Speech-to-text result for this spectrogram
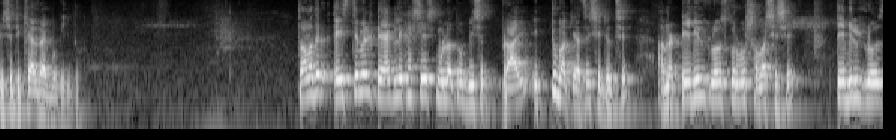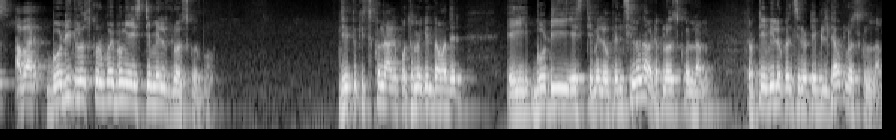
বিষয়টি খেয়াল রাখব কিন্তু। তো আমাদের এইচটিএমএল ট্যাগ লেখা শেষ, মূলত বিশেষ প্রায় একটু বাকি আছে, সেটা হচ্ছে আমরা টেবিল ক্লোজ করব সবার শেষে। টেবিল ক্লোজ, আবার বডি ক্লোজ করব এবং এইচটিএমএল ক্লোজ করব। যেহেতু কিছুক্ষণ আগে প্রথমে কিন্তু আমাদের এই বডি এইচটিএমএল ওপেন ছিল না, ওটা ক্লোজ করলাম। তো টেবিল ওপেন ছিল টেবিলটাও ক্লোজ করলাম।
